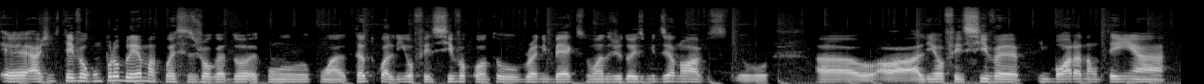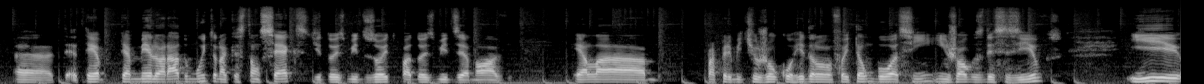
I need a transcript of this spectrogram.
é, a gente teve algum problema com esses jogadores, com, com a, tanto com a linha ofensiva quanto o running backs no ano de 2019. O, a, a linha ofensiva, embora não tenha uh, tenha, tenha, melhorado muito na questão sex de 2018 para 2019. Ela, para permitir o jogo corrido, ela não foi tão boa assim em jogos decisivos. E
